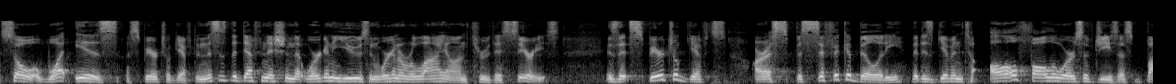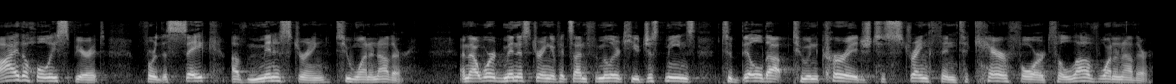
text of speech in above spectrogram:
So, what is a spiritual gift? And this is the definition that we're going to use and we're going to rely on through this series. Is that spiritual gifts are a specific ability that is given to all followers of Jesus by the Holy Spirit for the sake of ministering to one another. And that word ministering, if it's unfamiliar to you, just means to build up, to encourage, to strengthen, to care for, to love one another.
